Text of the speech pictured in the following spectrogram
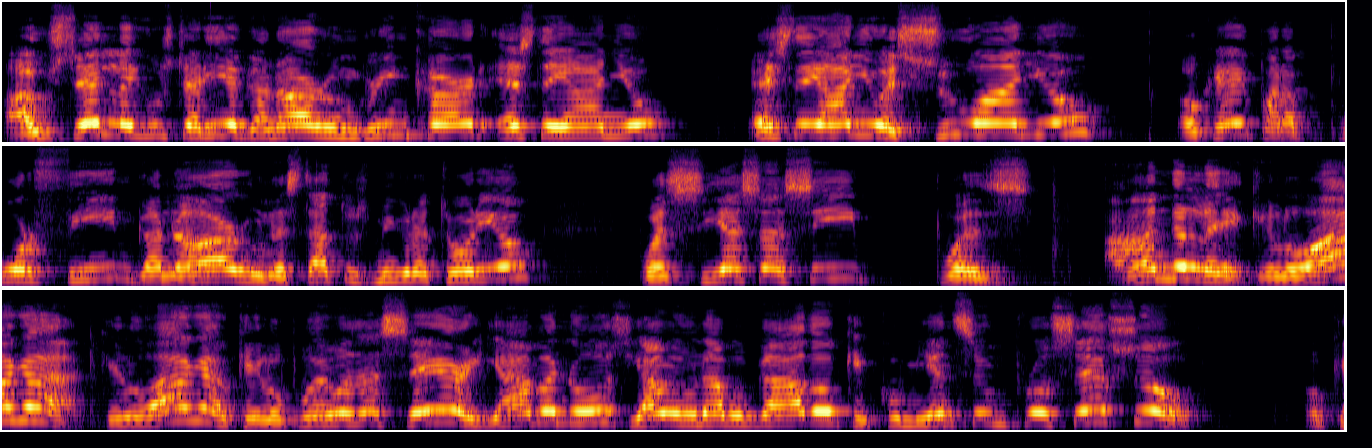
¿A usted le gustaría ganar un green card este año? Este año es su año, ¿ok? Para por fin ganar un estatus migratorio. Pues si es así, pues ándale, que lo haga, que lo haga, que lo podemos hacer. Llámanos, llame a un abogado que comience un proceso, ¿ok?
